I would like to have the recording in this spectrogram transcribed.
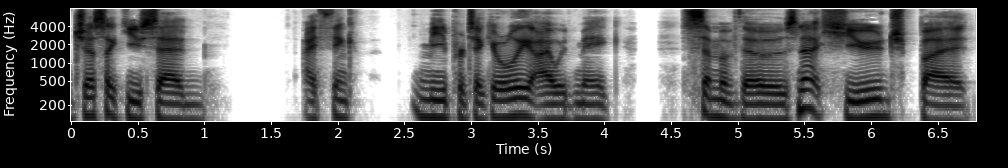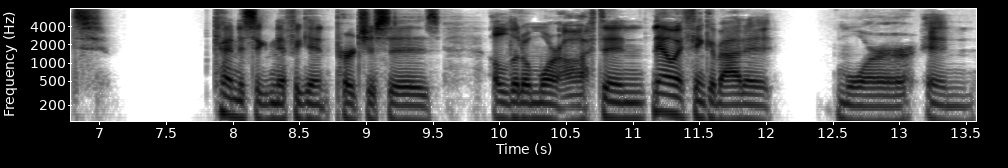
just like you said, I think me particularly, I would make some of those not huge, but kind of significant purchases a little more often. Now I think about it more and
